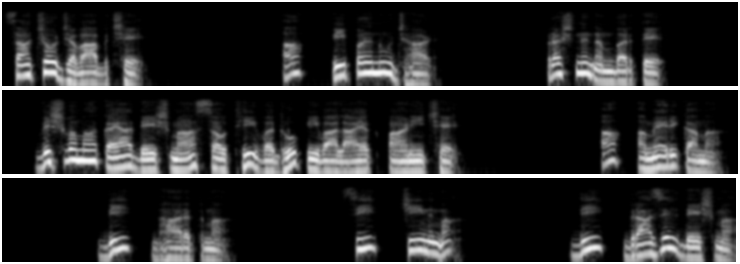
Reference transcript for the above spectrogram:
સાચો જવાબ છે, અ, પીપળનું ઝાડ. પ્રશ્ન નંબર તેર. વિશ્વમાં કયા દેશમાં સૌથી વધુ પીવાલાયક પાણી છે? અ, અમેરિકામાં. બી ભારતમાં. સી ચીનમાં. ડી બ્રાઝિલ દેશમાં.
